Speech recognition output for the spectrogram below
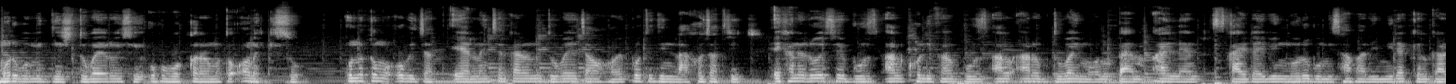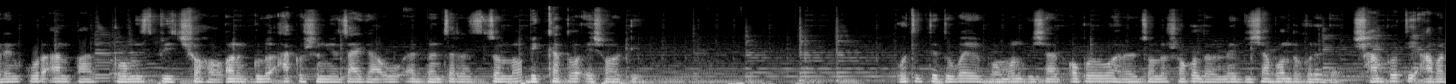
মরুভূমির দেশ দুবাইয়ে রয়েছে, উপভোগ করার মতো অনেক কিছু। অন্যতম অভিজাত এয়ারলাইন্সের কারণে দুবাইয়ে যাওয়া হয় প্রতিদিন লাখো যাত্রীর। এখানে রয়েছে Burj Al Khalifa, Burj Al Arab, Dubai Mall, Palm Island skydiving মরুভূমি, safari Miracle Garden, Quran Park, Promise Bridge সহ অনেকগুলো আকর্ষণীয় জায়গা ও অ্যাডভেঞ্চারের জন্য বিখ্যাত এই শহরটি। অতীতে দুবাইয়ে ভ্রমণ ভিসা অপব্যবহারের জন্য সকল ধরনের ভিসা বন্ধ করে দেয়। সম্প্রতি আবার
